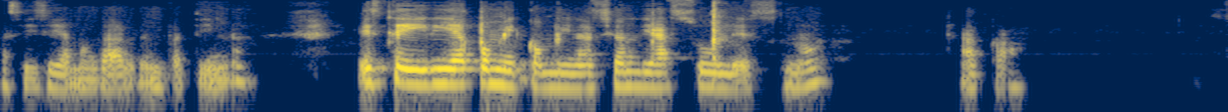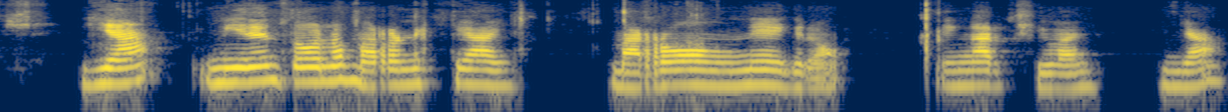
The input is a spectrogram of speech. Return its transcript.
así se llama Garden Patina. Este iría con mi combinación de azules, ¿no? Acá. Ya, miren todos los marrones que hay. Marrón, negro, en Archival, ¿ya?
